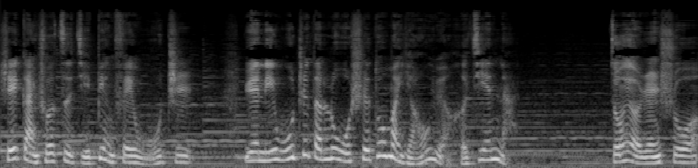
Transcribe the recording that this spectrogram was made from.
谁敢说自己并非无知？远离无知的路是多么遥远和艰难！”总有人说，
